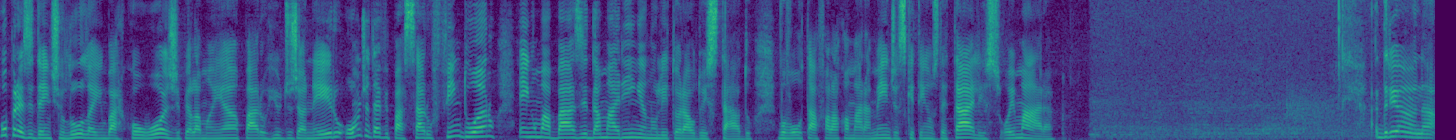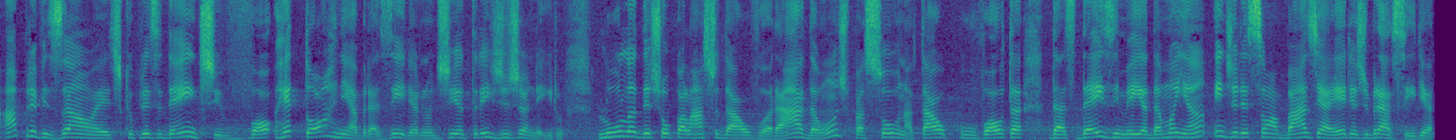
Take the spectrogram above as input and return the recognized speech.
O presidente Lula embarcou hoje pela manhã para o Rio de Janeiro, onde deve passar o fim do ano em uma base da Marinha no litoral do estado. Vou voltar a falar com a Mara Mendes, que tem os detalhes. Oi, Mara. Adriana, a previsão é de que o presidente retorne a Brasília no dia 3 de janeiro. Lula deixou o Palácio da Alvorada, onde passou o Natal, por volta das 10h30 da manhã, em direção à base aérea de Brasília.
